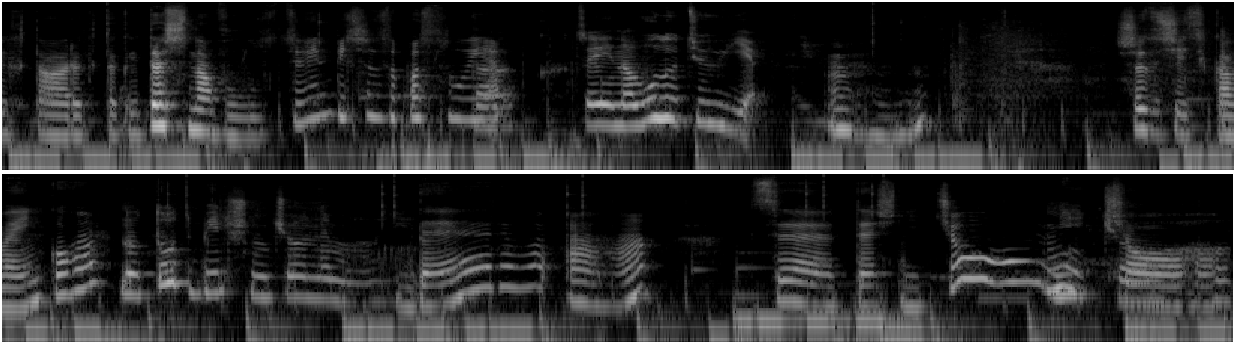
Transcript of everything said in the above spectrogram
ліхтарик такий. Теж на вулиці він більше запасує. Так. Це і на вулицю є. Угу. Що тут ще цікавенького? Ну тут більш нічого немає. Дерево, ага. Це теж нічого. Нічого.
